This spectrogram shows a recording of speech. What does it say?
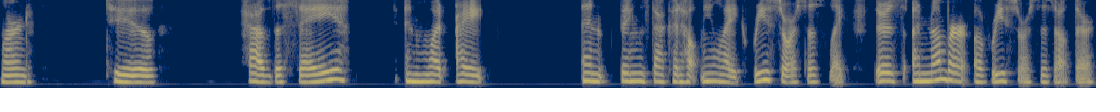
learned to have the say in what I and things that could help me like resources like there's a number of resources out there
